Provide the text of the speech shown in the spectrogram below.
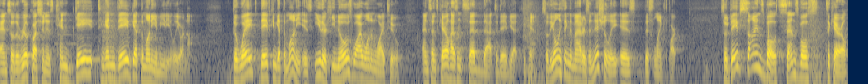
And so the real question is can Dave, can Dave get the money immediately or not? The way Dave can get the money is either he knows Y1 and Y2, and since Carol hasn't said that to Dave yet, he can't. So the only thing that matters initially is this length part. So Dave signs both, sends both to Carol.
